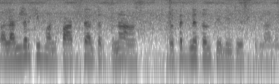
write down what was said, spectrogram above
వాళ్ళందరికీ మన పాఠశాల తరఫున కృతజ్ఞతలు తెలియజేస్తున్నాను.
